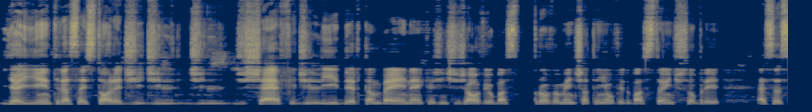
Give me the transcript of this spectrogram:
E aí entre essa história de, de, de, de chefe, de líder também, né, que a gente já ouviu, provavelmente já tem ouvido bastante sobre essas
